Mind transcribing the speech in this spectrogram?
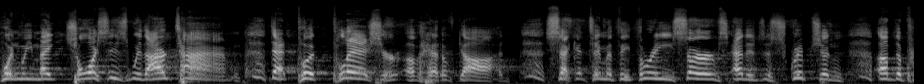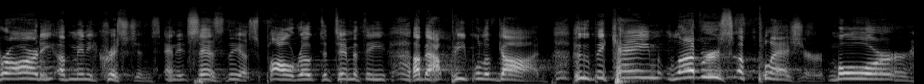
when we make choices with our time that put pleasure ahead of God. 2 Timothy 3 serves as a description of the priority of many Christians. And it says this Paul wrote to Timothy about people of God who became lovers of pleasure more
